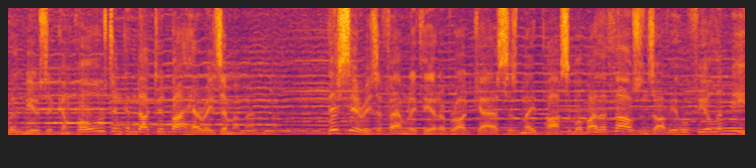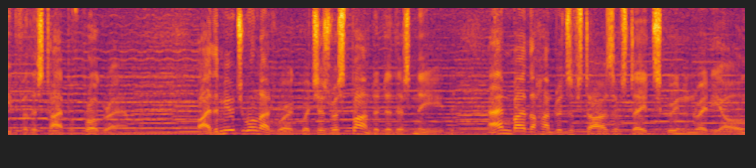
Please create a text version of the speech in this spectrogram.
with music composed and conducted by Harry Zimmerman. This series of Family Theater broadcasts is made possible by the thousands of you who feel the need for this type of program, by the Mutual Network, which has responded to this need, and by the hundreds of stars of stage, screen, and radio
